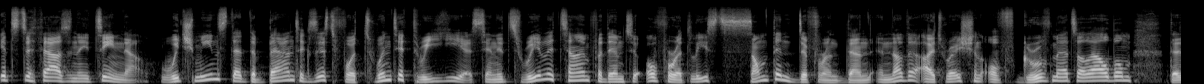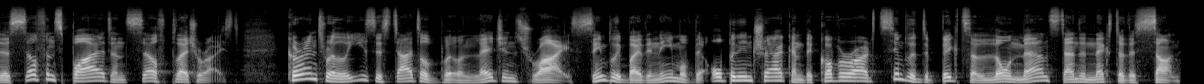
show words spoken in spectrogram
It's 2018 now, which means that the band exists for 23 years and it's really time for them to offer at least something different than another iteration of groove metal album that is self-inspired and self-plagiarized. Current release is titled When Legends Rise, simply by the name of the opening track and the cover art simply depicts a lone man standing next to the sun.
